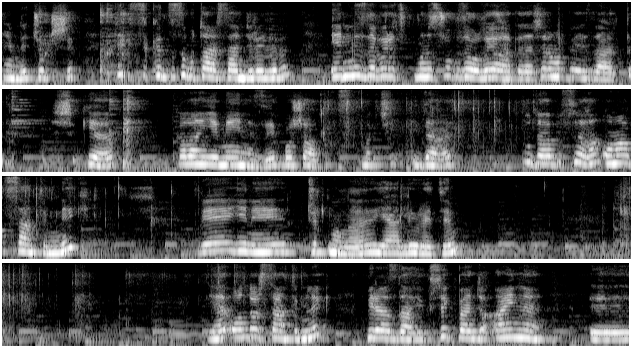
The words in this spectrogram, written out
Hem de çok şık. Tek sıkıntısı bu tarz tencerelerin. Elinizle böyle tutmanız çok zorluyor arkadaşlar ama bezle artık. Şık ya. Kalan yemeğinizi boşaltıp ısıtmak için ideal. Bu da bu sahan 16 santimlik. Ve yine Türk malı yerli üretim. Diğer 14 santimlik biraz daha yüksek. Bence aynı e,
